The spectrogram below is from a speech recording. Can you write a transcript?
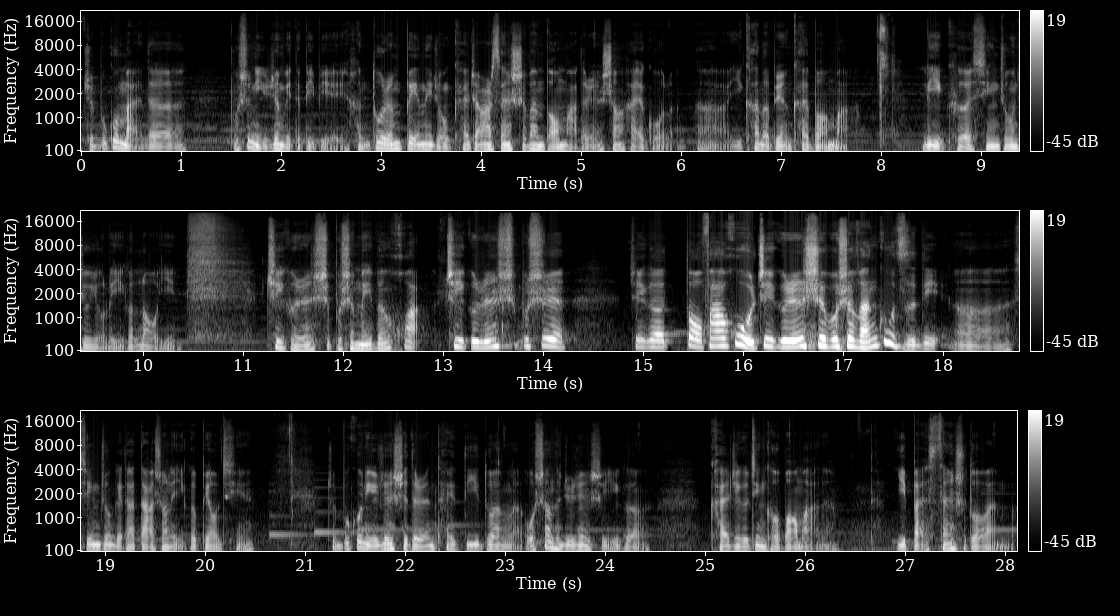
只不过买的不是你认为的 BBA。很多人被那种开着二三十万宝马的人伤害过了啊，一看到别人开宝马，立刻心中就有了一个烙印：这个人是不是没文化？这个人是不是这个暴发户？这个人是不是纨绔子弟啊？心中给他打上了一个标签。只不过你认识的人太低端了。我上次就认识一个开这个进口宝马的，一百三十多万吧，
